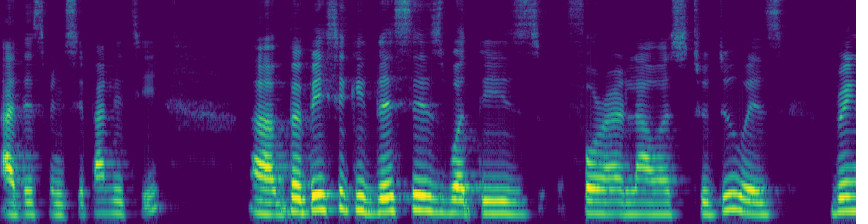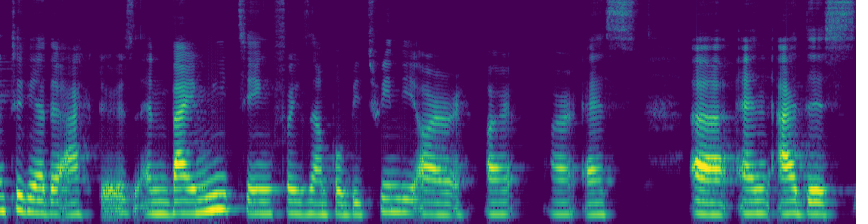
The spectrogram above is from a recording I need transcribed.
Addis municipality. Uh, but basically, this is what these fora allow us to do: is bring together actors, and by meeting, for example, between the R, R, uh, and Addis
